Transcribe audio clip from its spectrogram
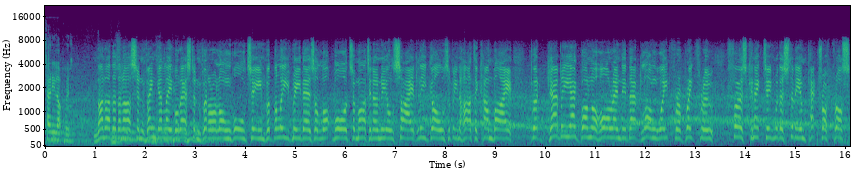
Tony Lockwood. None other than Arsene Wenger labelled Aston Villa a long ball team, but believe me, there's a lot more to Martin O'Neill's side. League goals have been hard to come by, but Gabby Agbonlahor ended that long wait for a breakthrough, first connecting with a Stiliyan Petrov cross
